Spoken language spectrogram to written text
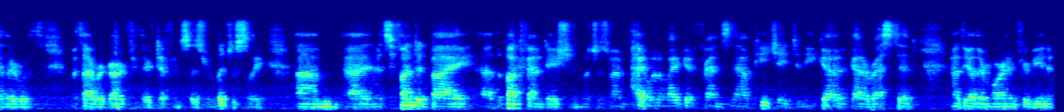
together with without regard for their differences religiously. Um, uh, and it's funded by uh, the Buck Foundation, which is run by one of my good friends now, PJ D'Amico, who got arrested uh, the other morning for being a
